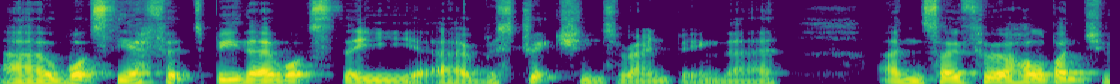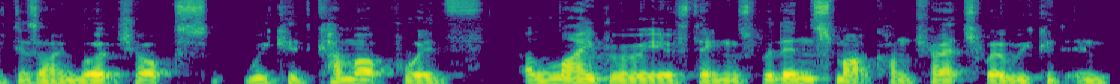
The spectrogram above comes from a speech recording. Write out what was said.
Uh, what's the effort to be there? What's the uh, restrictions around being there? And so through a whole bunch of design workshops we could come up with a library of things within smart contracts where we could in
